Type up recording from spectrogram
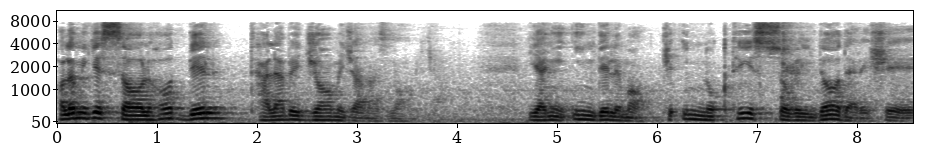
حالا میگه سالها دل طلب جام جم از ما می‌کرد. یعنی این دل ما که این نقطه سویدا درشه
